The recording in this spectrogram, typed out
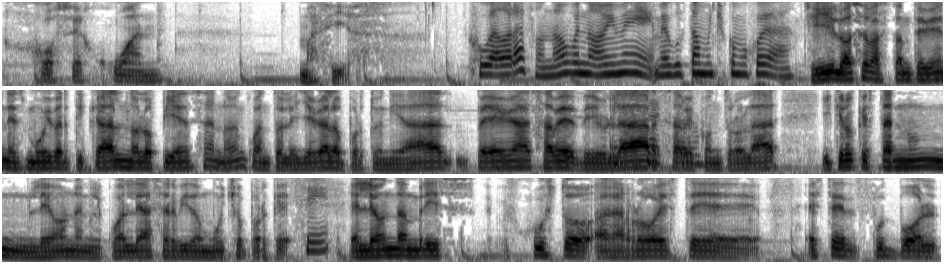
José Juan Macías. Jugadorazo, ¿no? Bueno, a mí me, me gusta mucho cómo juega. Sí, lo hace bastante bien, es muy vertical, no lo piensa, ¿no? En cuanto le llega la oportunidad, pega, sabe driblar, Exacto. sabe controlar, y creo que está en un León en el cual le ha servido mucho porque Sí. el León de Ambriz justo agarró este, este fútbol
